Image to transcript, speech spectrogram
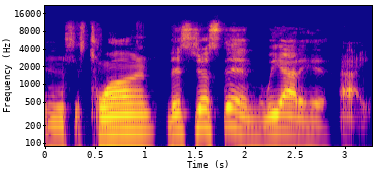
And this is Twan. This just in. We out of here. All right.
